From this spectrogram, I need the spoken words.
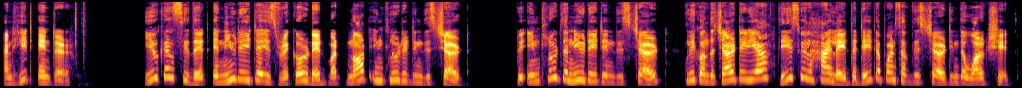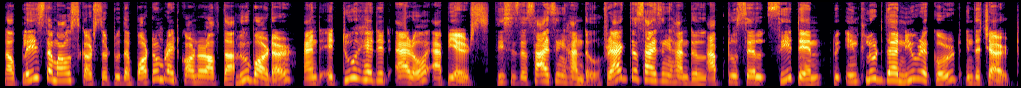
and hit enter. You can see that a new data is recorded but not included in this chart. To include the new data in this chart, click on the chart area. This will highlight the data points of this chart in the worksheet. Now place the mouse cursor to the bottom right corner of the blue border and a two-headed arrow appears. This is the sizing handle. Drag the sizing handle up to cell C10 to include the new record in the chart.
